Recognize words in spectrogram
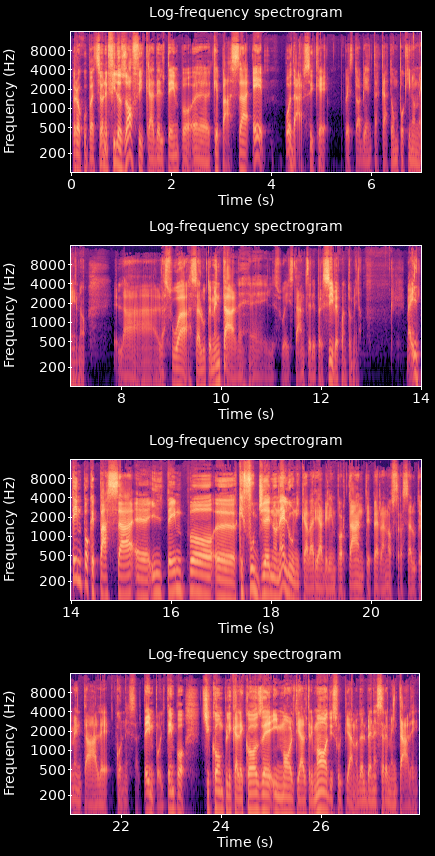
preoccupazione filosofica del tempo eh, che passa e può darsi che questo abbia intaccato un pochino meno la, la sua salute mentale e le sue istanze depressive quantomeno. Ma il tempo che passa, eh, il tempo eh, che fugge non è l'unica variabile importante per la nostra salute mentale connessa al tempo. Il tempo ci complica le cose in molti altri modi sul piano del benessere mentale.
